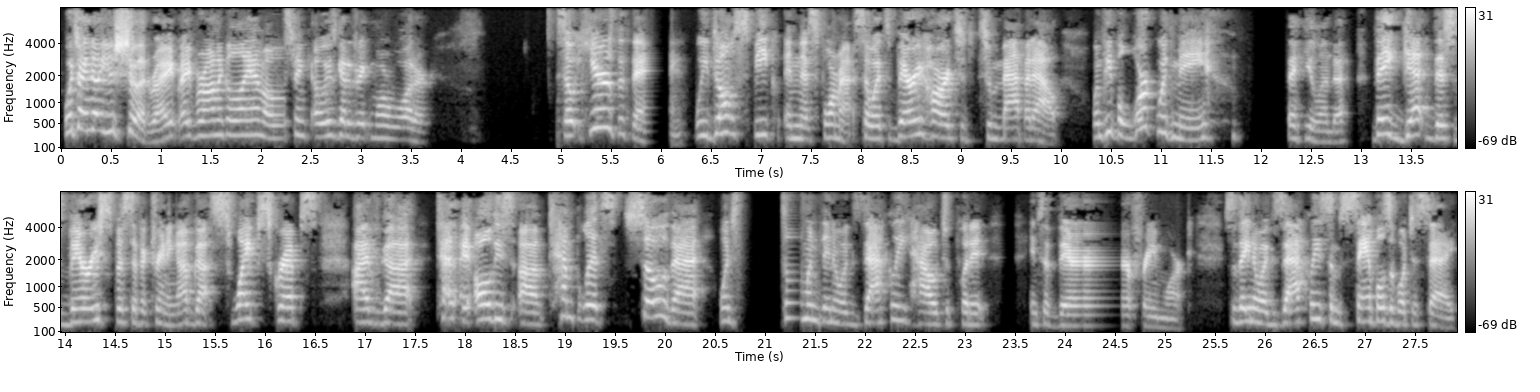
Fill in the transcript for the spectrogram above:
which I know you should, right? Right, Veronica Lamb? I always think, always got to drink more water. So here's the thing. We don't speak in this format. So it's very hard to, to map it out. When people work with me, thank you, Linda, they get this very specific training. I've got swipe scripts. I've got te- all these uh, templates so that when someone they know exactly how to put it into their framework. So they know exactly some samples of what to say.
